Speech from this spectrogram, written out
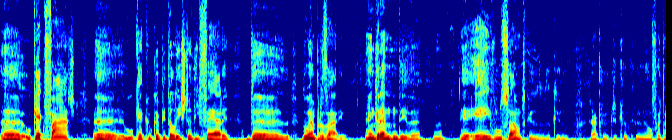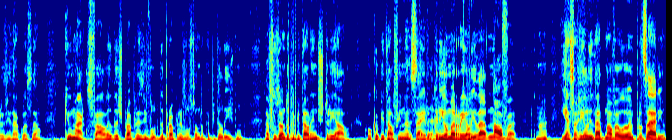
uh, o que é que faz, uh, o que é que o capitalista difere de, do empresário? Em grande medida, é? é? a evolução de que, de que já que, que, que, ele foi trazido à colação, que o Marx fala das próprias, da própria evolução do capitalismo. A fusão do capital industrial com o capital financeiro Exatamente. cria uma realidade nova. É? E essa realidade nova é o empresário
